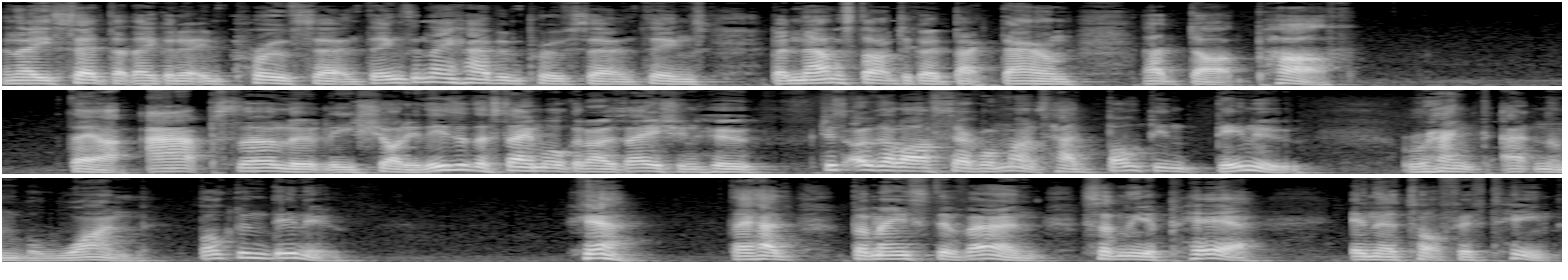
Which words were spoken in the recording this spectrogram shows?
And they said that they're going to improve certain things, and they have improved certain things, but now they're starting to go back down that dark path. They are absolutely shoddy. These are the same organisation who, just over the last several months, had Bogdan Dinu ranked at number one. Bogdan Dinu. Yeah, they had Bermane Stiverne suddenly appear in their top 15.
